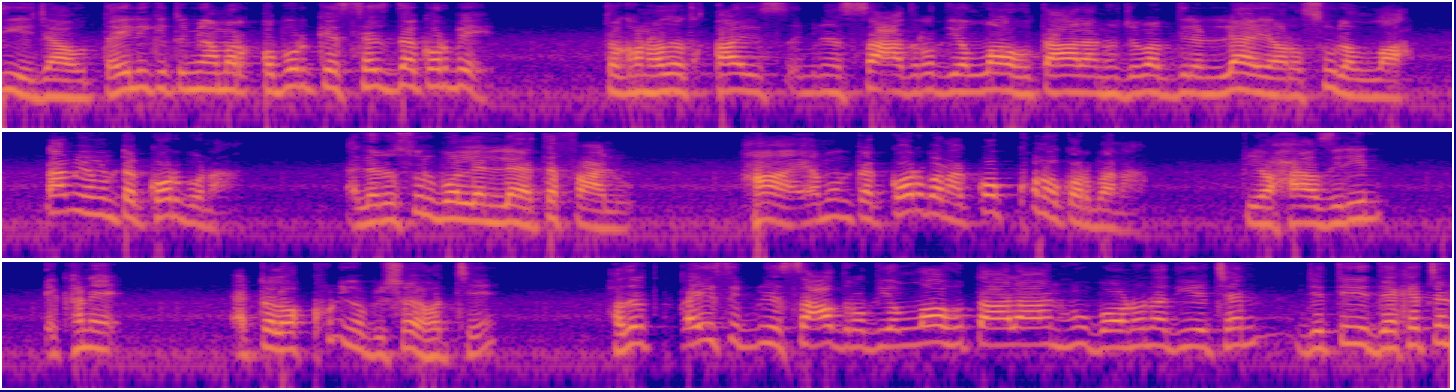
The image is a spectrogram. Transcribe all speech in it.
দিয়ে যাও, তাইলে কি তুমি আমার কবরকে সেজদা করবে? তখন হজরত কাইস সাদ রদি আল্লাহ তালু জবাব দিলেন রসুল আল্লাহ আমি এমনটা করব না। আল্লাহ রসুল বললেন, লা তাফআলু। হ্যাঁ এমনটা করবা না, কখনো করবা না। প্রিয় হাজিরিন, এখানে একটা লক্ষণীয় বিষয় হচ্ছে হজরত কাইস ইবনে সাদ রদিয়াল্লাহ তালাহু বর্ণনা দিয়েছেন যে তিনি দেখেছেন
